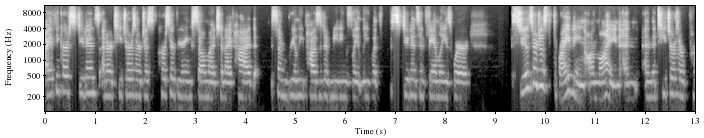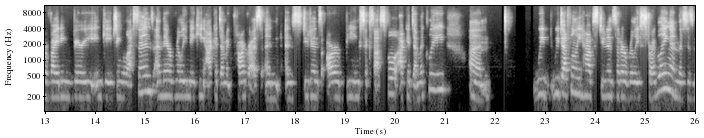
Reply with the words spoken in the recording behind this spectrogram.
I think our students and our teachers are just persevering so much, and I've had some really positive meetings lately with students and families where students are just thriving online and and the teachers are providing very engaging lessons and they're really making academic progress and and students are being successful academically. Um, we we definitely have students that are really struggling and this is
